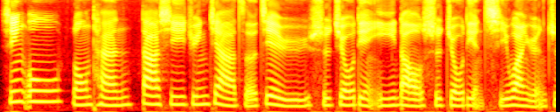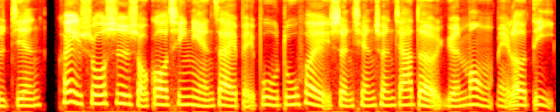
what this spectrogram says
新屋、龙潭、大溪均价则介于十九点一到十九点七万元之间，可以说是首购青年在北部都会省钱成家的圆梦美乐地。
